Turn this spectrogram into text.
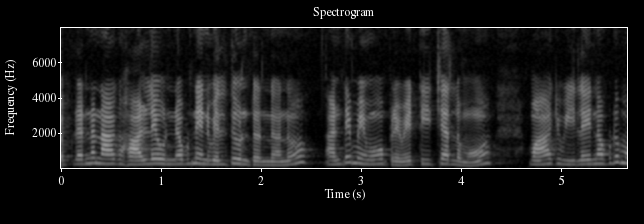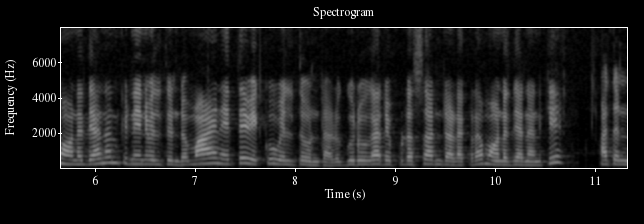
ఎప్పుడన్నా నాకు హాలిడే ఉన్నప్పుడు నేను వెళ్తూ ఉంటున్నాను. అంటే మేము ప్రైవేట్ టీచర్లము. మాకు వీలైనప్పుడు మౌన ధ్యానానికి నేను వెళ్తుంటాను మా ఆయన అయితే ఎక్కువ వెళ్తూ ఉంటాడు. గురువుగారు ఎప్పుడు వస్తా అంటాడు అక్కడ మౌన ధ్యానానికి అతను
